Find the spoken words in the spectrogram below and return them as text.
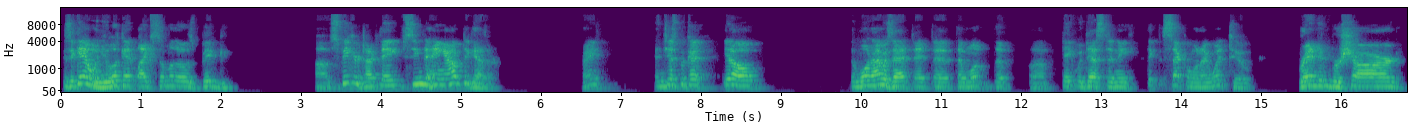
Because again, when you look at like some of those big uh, speaker type, they seem to hang out together, right? And just because you know, the one I was at, at the, the one the uh, date with destiny, I think the second one I went to, Brendon Burchard,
